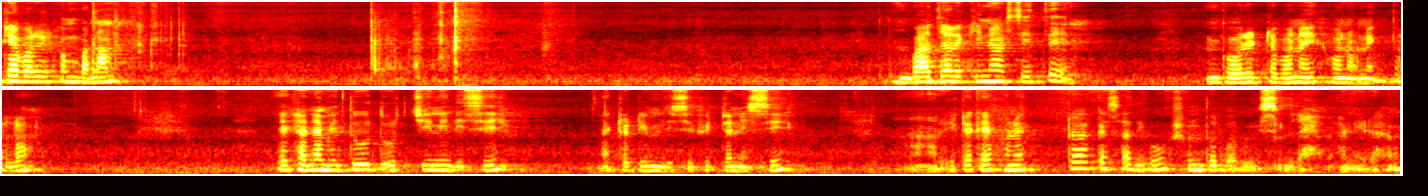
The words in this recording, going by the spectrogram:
এটা আবার এরকম বানাম। বাজারে কেনার চাইতে ঘরেরটা বানাই এখন অনেক ভালো। এখানে আমি দুধ ও চিনি দিছি, একটা ডিম দিছি ফিটটা নিচ্ছি আর এটাকে এখন একটা কেঁচা দিব, সুন্দরভাবে বিসমিল্লাহ পানি রাখুন।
